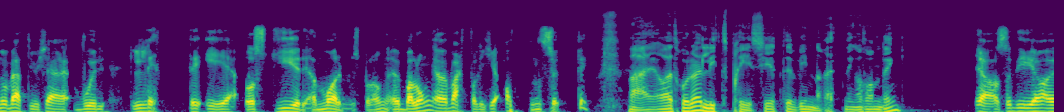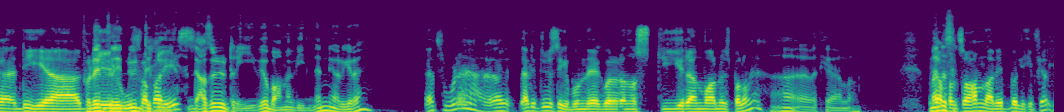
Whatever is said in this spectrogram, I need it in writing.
nå vet jo ikke jeg hvor lett det er å styre en varmhusballong. Eh, Ballong er i hvert fall ikke 1870. Nei, og jeg tror det er litt prisgitt vindretning og sånne ting. Ja, altså de, eh, de, eh, For det, de du, fra driver, Paris. altså, du driver jo bare med vinden, gjør du ikke det? Jeg tror det. Jeg er litt usikker på om det går an å styre en varmhusballong. jeg. Ja, det vet ikke jeg heller. I hvert fall så havna de på Lifjell.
